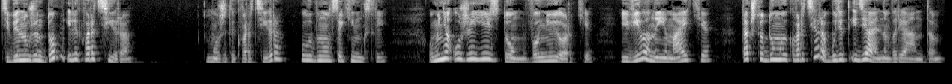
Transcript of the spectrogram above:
Тебе нужен дом или квартира?» «Может, и квартира?» — улыбнулся Кингсли. «У меня уже есть дом в Нью-Йорке и вилла на Ямайке, так что, думаю, квартира будет идеальным вариантом».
